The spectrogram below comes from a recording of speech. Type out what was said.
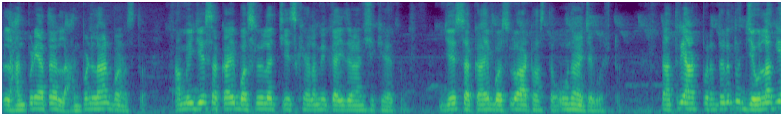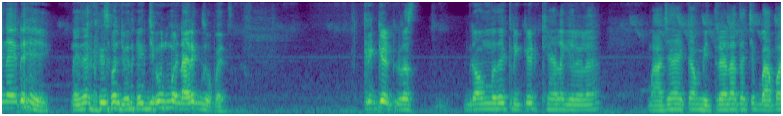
लहानपणी आता लहानपण लहानपण असतं. आम्ही जे सकाळी बसलेलं चेस खेळायला मी काही जणांशी खेळायचो. जे सकाळी बसलो आठ वाजता उन्हाळ्याची गोष्ट. रात्री आठपर्यंत रे तू जेवला की नाही रे? नाही ना घरी जाऊन जेवण एक जेवून मग डायरेक्ट झोपायचं. क्रिकेट रस ग्राउंडमध्ये क्रिकेट खेळायला गेलेलो आहे. माझ्या एका मित्राला त्याचे बाबा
